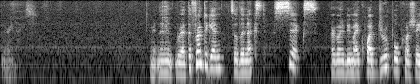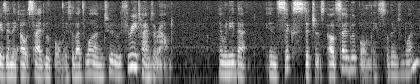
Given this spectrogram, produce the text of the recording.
very nice All right, and then we're at the front again so the next six are going to be my quadruple crochets in the outside loop only. So that's one, two, three times around. And we need that in six stitches, outside loop only. So there's one,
